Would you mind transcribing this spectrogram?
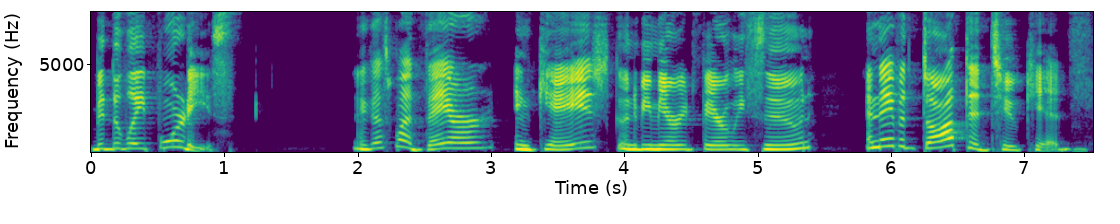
mid to late 40s. And guess what? They are engaged, going to be married fairly soon, and they've adopted two kids.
